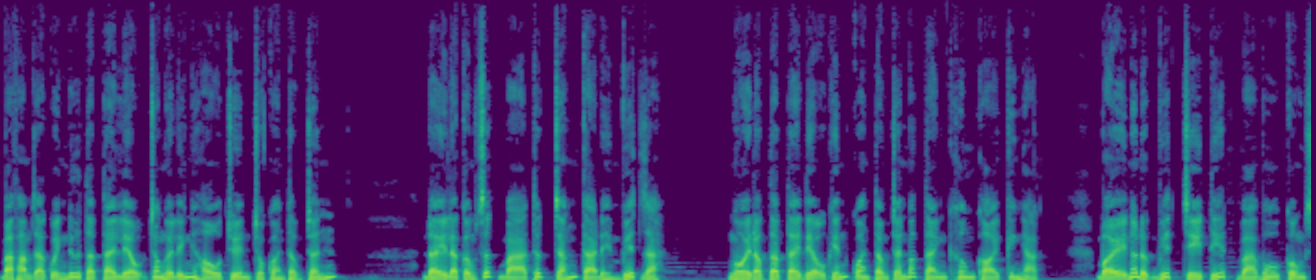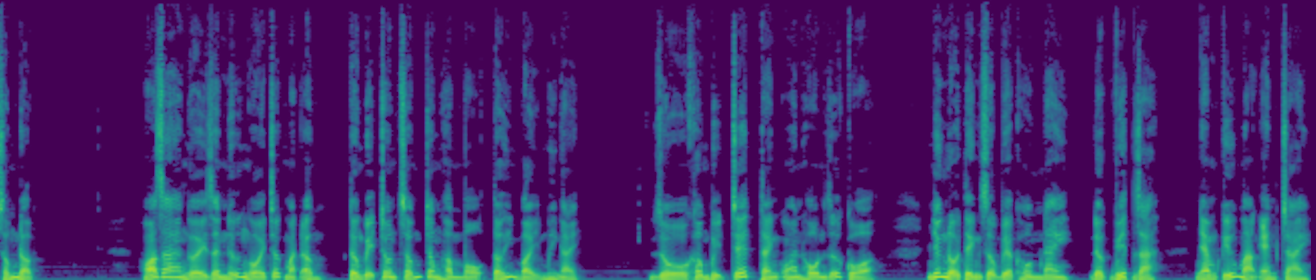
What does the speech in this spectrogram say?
Bà Phạm Gia Quỳnh đưa tập tài liệu cho người lính hầu truyền cho quan tổng trấn. Đây là công sức bà thức trắng cả đêm viết ra. Ngồi đọc tập tài liệu khiến quan tổng trấn Bắc Thành không khỏi kinh ngạc, bởi nó được viết chi tiết và vô cùng sống động. Hóa ra người dân nữ ngồi trước mặt ông từng bị chôn sống trong hầm mộ tới 70 ngày. Dù không bị chết thành oan hồn giữ của, nhưng nội tình sự việc hôm nay được viết ra nhằm cứu mạng em trai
